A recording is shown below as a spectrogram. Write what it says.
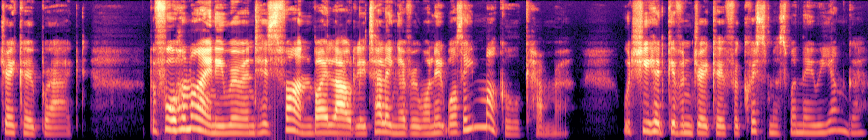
Draco bragged, before Hermione ruined his fun by loudly telling everyone it was a muggle camera, which she had given Draco for Christmas when they were younger.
